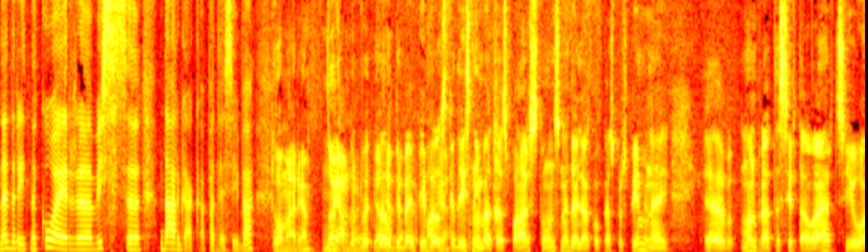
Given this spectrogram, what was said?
nedarīt neko ir eh, viss eh, dārgākā patiesībā. Tomēr, ja. Nu, jā, nu, jā, jā, Vēl gribēju piebilst, ka īstenībā tās pāris stundas nedēļā, ko Kaspars pieminēja, manuprāt, tas ir tā vērts, jo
